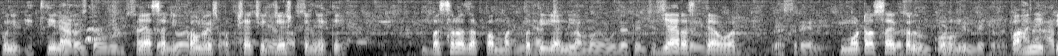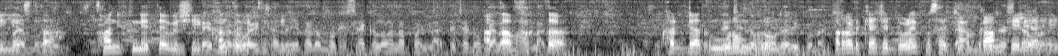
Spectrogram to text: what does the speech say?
कोणी घेतली या नाही रस्त्यावरून सायकलद्वारे यासाठी काँग्रेस येतात- पक्षाचे येत ज्येष्ठ असतात. नेते बसवराजप्पा आणि मठपती यांनी या रस्त्यावर मोटरसायकल वरून लेकरं. पाहणी केली असता. स्थानिक नेत्याविषयी खंत व्यक्त झालं केली एखादा मोटरसायकलवाला पडला त्याच्या डोक्याला मार फक्त लागला खड्ड्यात मुरुम भरून? रडक्याचे डोळे पुसायचे काम केले आहे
